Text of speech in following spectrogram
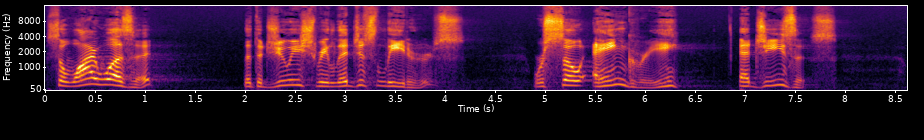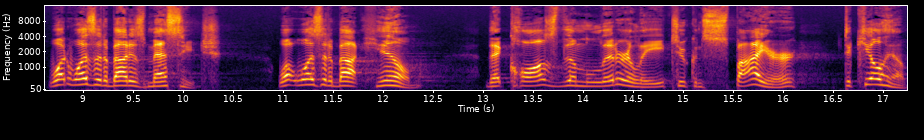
So, why was it that the Jewish religious leaders were so angry at Jesus? What was it about his message? What was it about him that caused them literally to conspire to kill him?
